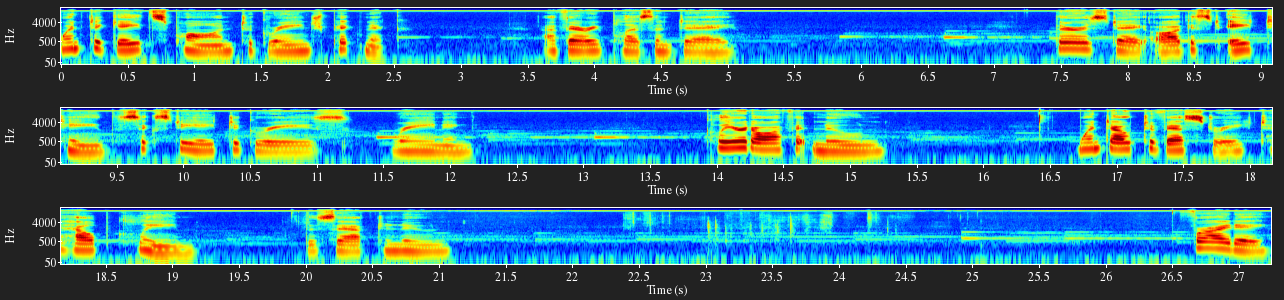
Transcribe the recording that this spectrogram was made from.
Went to Gates Pond to Grange picnic. A very pleasant day. Thursday, August 18th, 68 degrees, raining. Cleared off at noon. Went out to vestry to help clean this afternoon. Friday,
